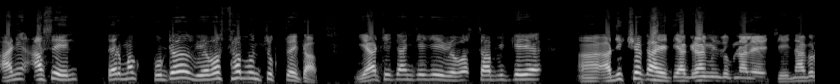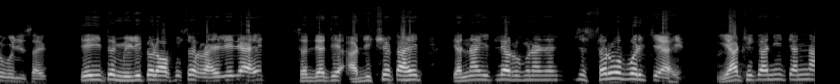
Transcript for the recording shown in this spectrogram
आणि असेल तर मग कुठं व्यवस्थापन चुकतंय का? या ठिकाणचे जे व्यवस्थापकीय अधीक्षक आहेत या ग्रामीण रुग्णालयाचे नागरगोजी साहेब ते इथं मेडिकल ऑफिसर राहिलेले आहेत. सध्या ते अधीक्षक आहेत त्यांना इथल्या रुग्णालयांचे सर्व परिचय आहे या ठिकाणी त्यांना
